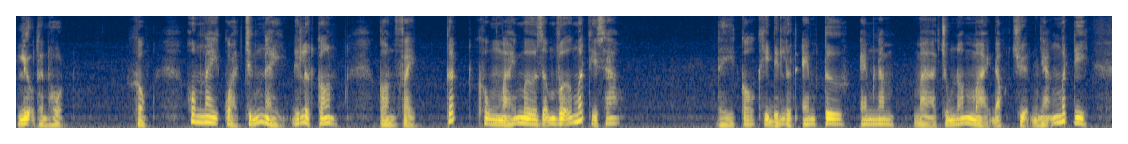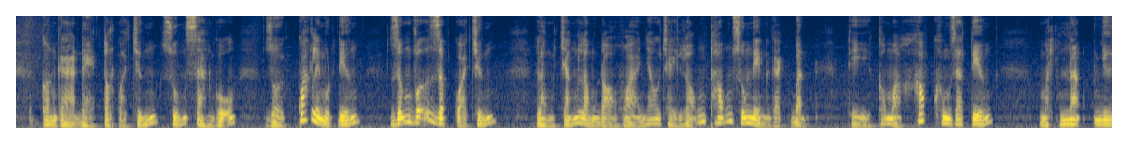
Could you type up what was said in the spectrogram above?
Liệu thần hồn? Không, hôm nay quả trứng này đến lượt con. Con phải cất không mái mơ dẫm vỡ mất thì sao? Đấy có khi đến lượt em tư, em năm mà chúng nó mải đọc chuyện nhãng mất đi. Con gà đẻ tọt quả trứng xuống sàn gỗ rồi quác lên một tiếng, dẫm vỡ dập quả trứng. Lòng trắng lòng đỏ hòa nhau chảy lõng thõng xuống nền gạch bẩn thì có mà khóc không ra tiếng, mặt nặng như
